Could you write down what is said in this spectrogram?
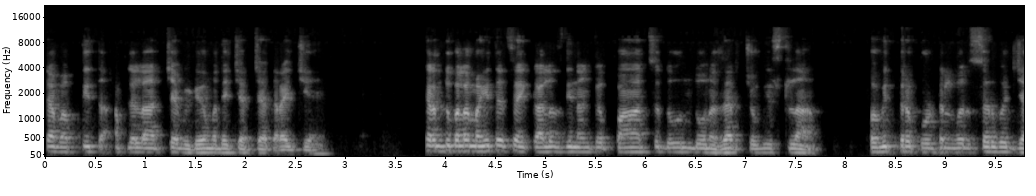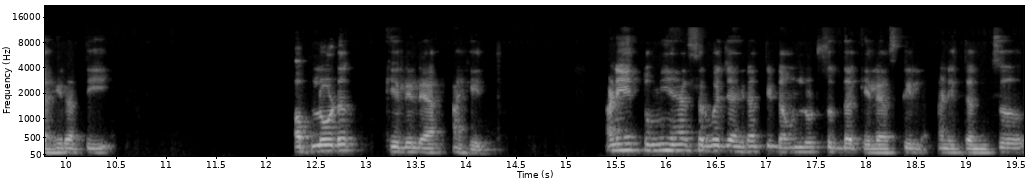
त्या बाबतीत आपल्याला आजच्या व्हिडिओमध्ये चर्चा करायची आहे. कारण तुम्हाला माहितच आहे कालच दिनांक पाच दोन दोन हजार चोवीस ला पवित्र पोर्टलवर सर्व जाहिराती अपलोड केलेल्या आहेत. आणि तुम्ही ह्या सर्व जाहिराती डाउनलोड सुद्धा केल्या असतील आणि त्यांचं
